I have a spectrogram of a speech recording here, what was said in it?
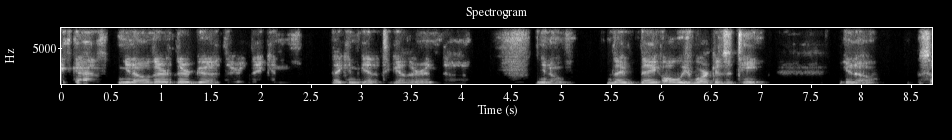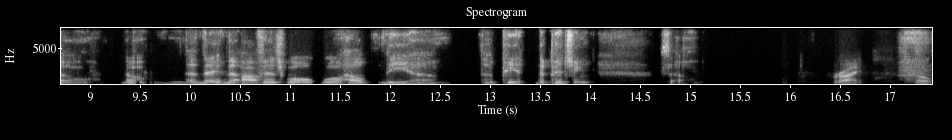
these guys, you know, they're they're good. They're, they can they can get it together, and uh, you know, they they always work as a team. You know, so no, they, the offense will will help the uh, the the pitching. So, right. So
